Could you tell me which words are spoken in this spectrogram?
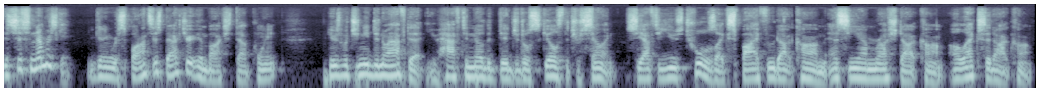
it's just a numbers game. You're getting responses back to your inbox at that point. Here's what you need to know after that. You have to know the digital skills that you're selling. So you have to use tools like spyfu.com, semrush.com, alexa.com,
